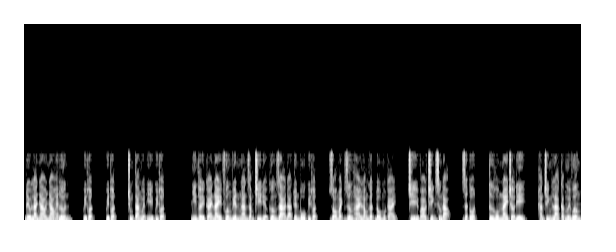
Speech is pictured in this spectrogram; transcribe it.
đều là nhao nhao hét lớn, quy thuận quy thuận, chúng ta nguyện ý quy thuận. Nhìn thấy cái này phương viên ngàn dặm chi địa cường giả đã tuyên bố quy thuận, gió mạch dương hài lòng gật đầu một cái, chỉ vào trịnh xướng đạo, rất tốt, từ hôm nay trở đi, hắn chính là các ngươi vương.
